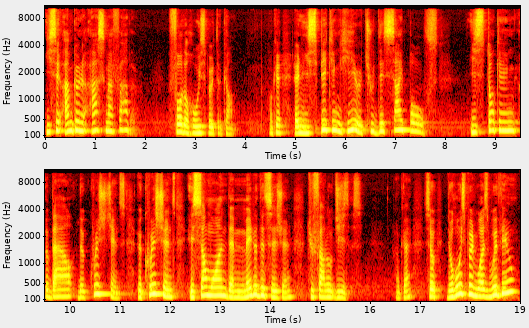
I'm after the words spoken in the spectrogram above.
He said, I'm going to ask my Father for the Holy Spirit to come. Okay? And he's speaking here to disciples. He's talking about the Christians. A Christian is someone that made a decision to follow Jesus. Okay? So the Holy Spirit was with you,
